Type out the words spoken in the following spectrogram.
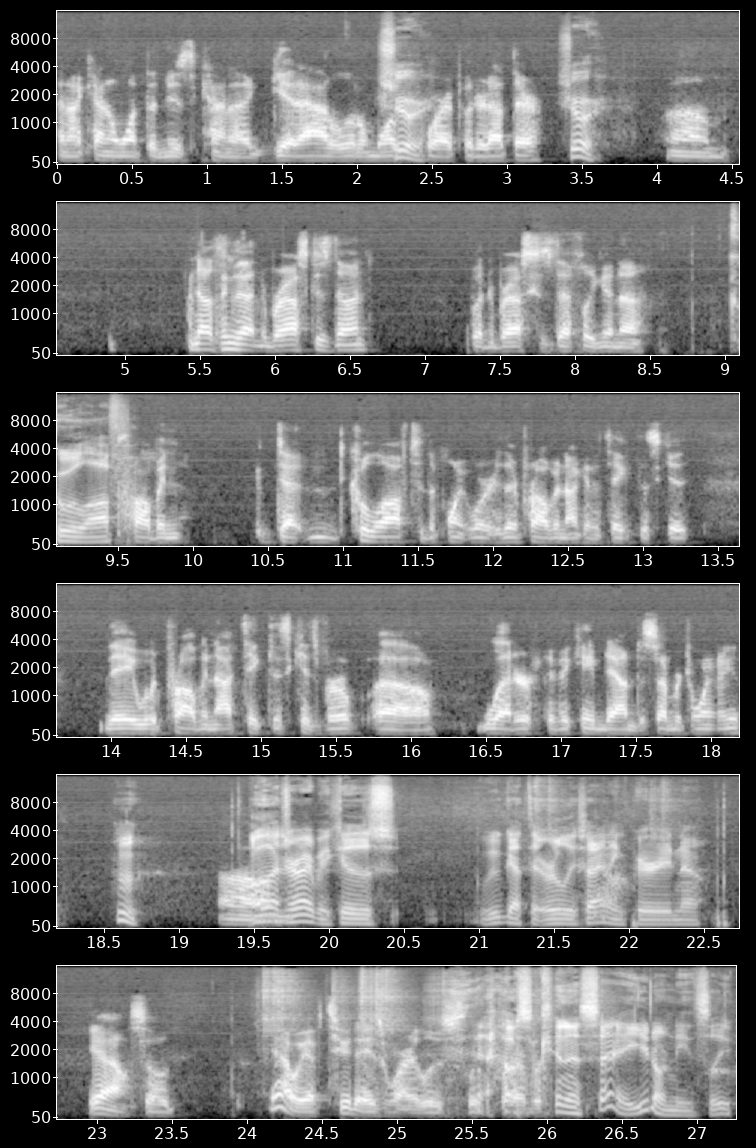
and I kind of want the news to kind of get out a little more Sure. before I put it out there. Sure. Um, nothing that Nebraska's done, but Nebraska's definitely gonna Cool off. probably de- cool off to the point where they're probably not going to take this kid. They would probably not take this kid's ver- uh, letter if it came down December twentieth. oh, Um, that's right because we've got the early signing period now. Yeah, so yeah, we have two days where I lose sleep I was gonna say you don't need sleep,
